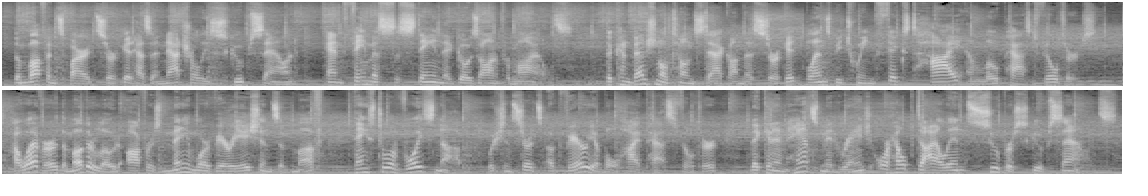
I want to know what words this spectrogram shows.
The Muff inspired circuit has a naturally scooped sound and famous sustain that goes on for miles. The conventional tone stack on this circuit blends between fixed high and low pass filters. However, the Motherload offers many more variations of Muff thanks to a voice knob, which inserts a variable high pass filter that can enhance mid range or help dial in super scoop sounds.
